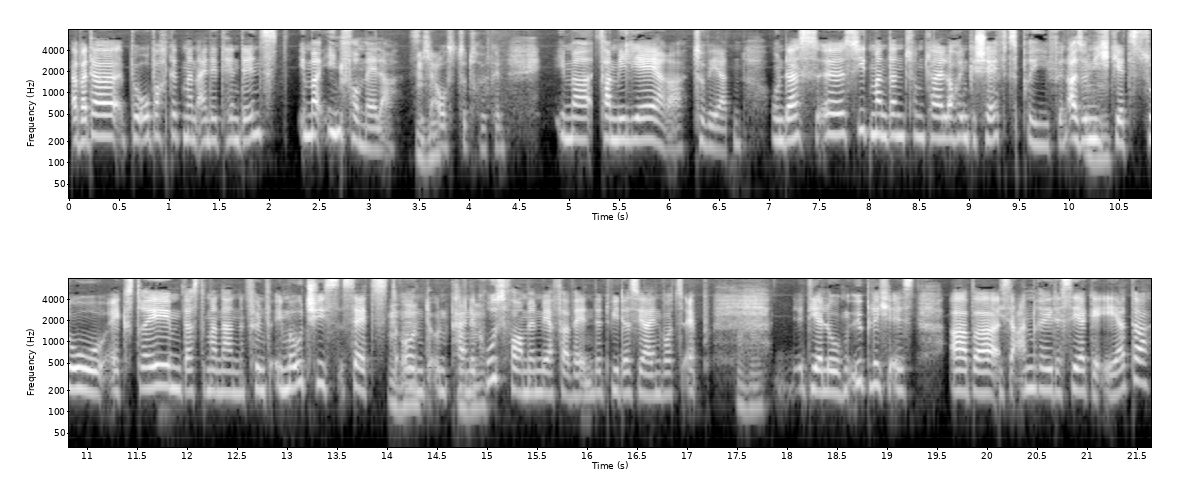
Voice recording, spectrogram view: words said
Aber da beobachtet man eine Tendenz, immer informeller sich auszudrücken, immer familiärer zu werden. Und das äh, sieht man dann zum Teil auch in Geschäftsbriefen. Also nicht jetzt so extrem, dass man dann fünf Emojis setzt und, und keine Grußformel mehr verwendet, wie das ja in WhatsApp-Dialogen üblich ist. Aber diese Anrede sehr geehrter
